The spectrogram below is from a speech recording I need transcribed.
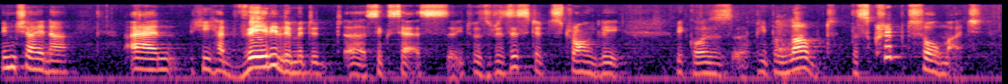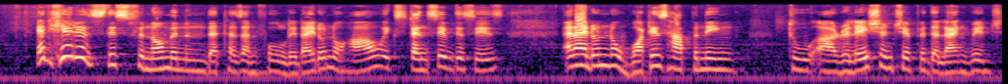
in China and he had very limited uh, success. It was resisted strongly because uh, people loved the script so much. And here is this phenomenon that has unfolded. I do not know how extensive this is and I do not know what is happening to our relationship with the language.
